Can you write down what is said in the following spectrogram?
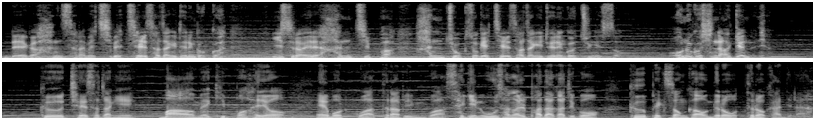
내가 한 사람의 집에 제사장이 되는 것과 이스라엘의 한 지파 한 족속의 제사장이 되는 것 중에서 어느 것이 낫겠느냐? 그 제사장이 마음에 기뻐하여 에봇과 드라빔과 새긴 우상을 받아 가지고 그 백성 가운데로 들어가니라.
